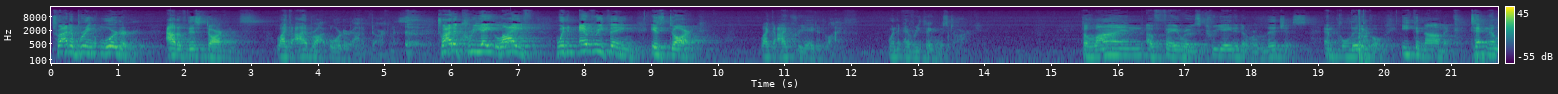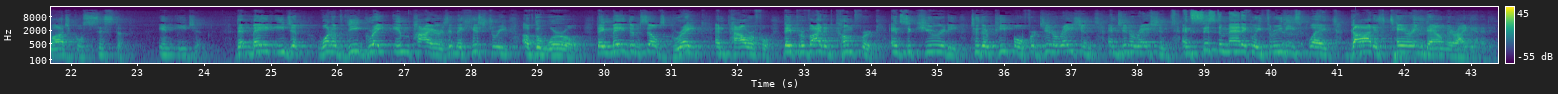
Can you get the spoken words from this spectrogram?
Try to bring order out of this darkness, like I brought order out of darkness. Try to create life when everything is dark, like I created life when everything was dark. The line of Pharaohs created a religious, and political, economic, technological system in Egypt that made Egypt one of the great empires in the history of the world. They made themselves great and powerful. They provided comfort and security to their people for generations and generations. And systematically through these plagues, God is tearing down their identity.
